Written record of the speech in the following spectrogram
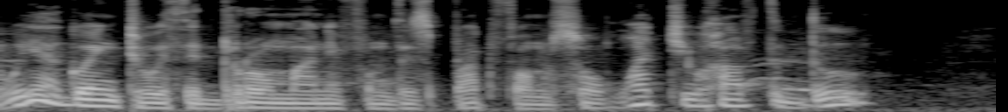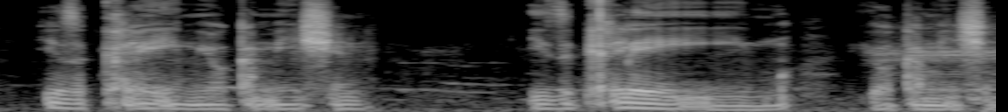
we are going to withdraw money from this platform. So what you have to do is claim your commission. Is claim your commission.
